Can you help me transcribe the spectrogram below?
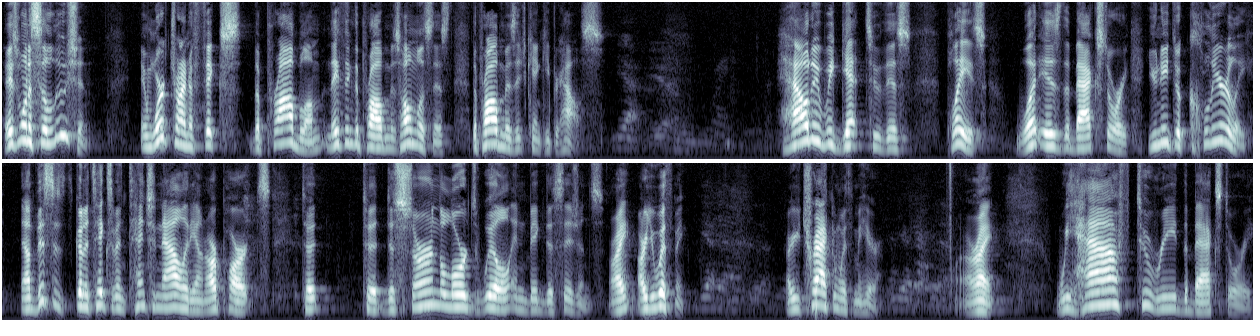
They just want a solution. And we're trying to fix the problem. And they think the problem is homelessness. The problem is that you can't keep your house. How did we get to this place? What is the backstory? You need to clearly, now, this is going to take some intentionality on our parts to, to discern the Lord's will in big decisions, right? Are you with me? Are you tracking with me here? All right. We have to read the backstory.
